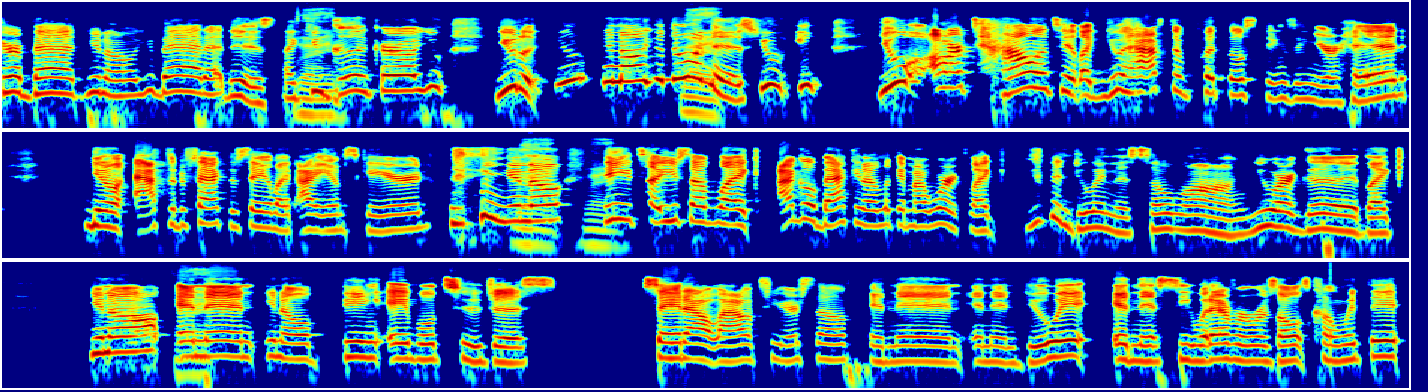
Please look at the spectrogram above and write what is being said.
you're bad you know you bad at this. Like you good girl. You you you you know you're doing Right. this. You, you you are talented. Like you have to put those things in your head you know after the fact of saying like i am scared you know? Right, right. then you tell yourself like i go back and i look at my work like you've been doing this so long. You are good like you know? Right. and then you know being able to just say it out loud to yourself and then and then do it and then see whatever results come with it.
